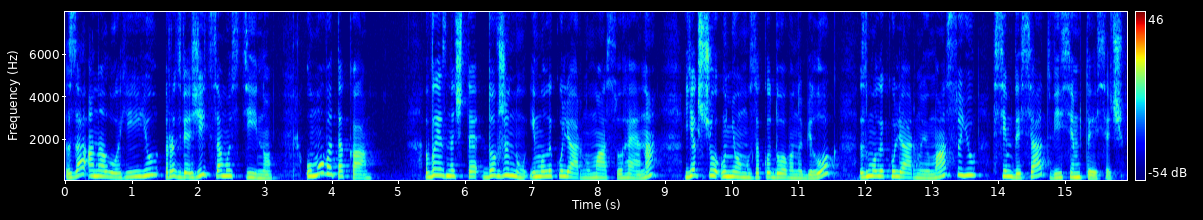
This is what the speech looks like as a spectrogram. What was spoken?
за аналогією розв'яжіть самостійно. Умова така. Визначте довжину і молекулярну масу гена, якщо у ньому закодовано білок з молекулярною масою 78 тисяч.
